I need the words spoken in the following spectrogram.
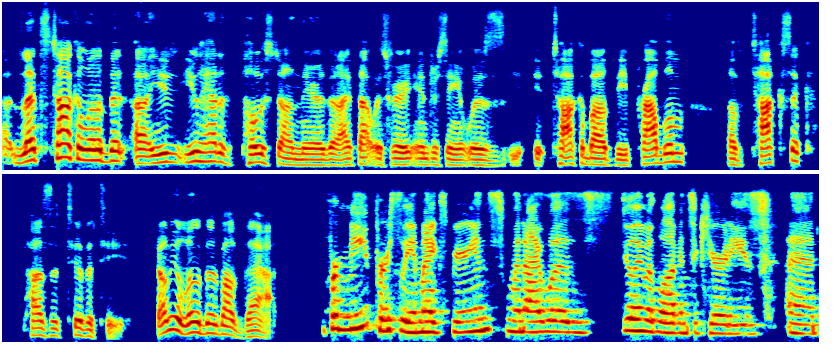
Uh, let's talk a little bit. Uh, you you had a post on there that I thought was very interesting. It was it talk about the problem of toxic positivity. Tell me a little bit about that. For me personally, in my experience, when I was dealing with a lot of insecurities and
